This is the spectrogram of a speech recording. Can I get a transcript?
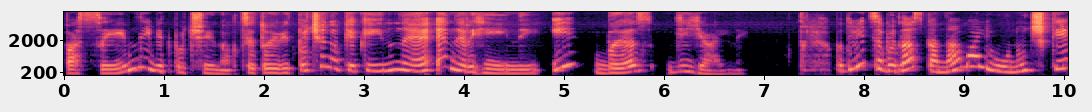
пасивний відпочинок це той відпочинок, який не енергійний і бездіяльний. Подивіться, будь ласка, на малюночки,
